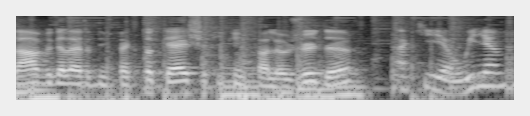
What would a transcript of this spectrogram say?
Salve galera do InfectoCast, aqui quem fala é o Jordan. Aqui é o William.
